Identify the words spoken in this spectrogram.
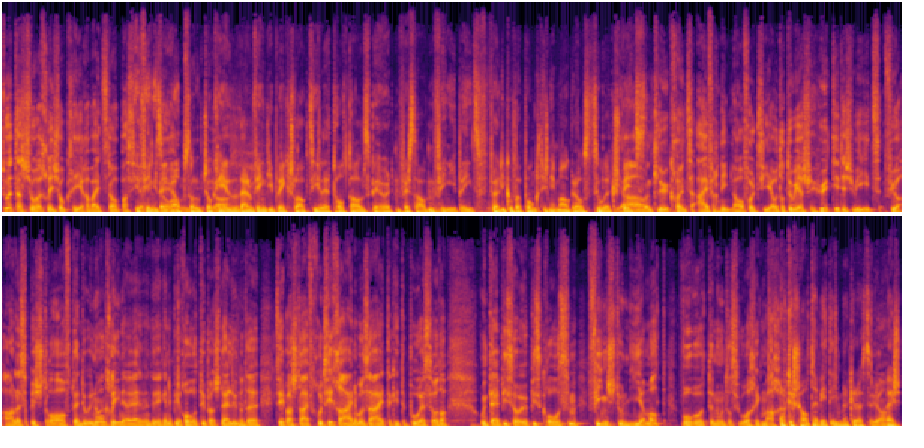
tut das schon ein bisschen schockieren, was jetzt da passiert. Ich finde es absolut schockierend. Ja. Und darum finde ich die Blickschlagziele totales Behördenversagen, finde ich, bringt es völlig auf den Punkt. Ist nicht mal gross zugespitzt. Ja, und die Leute können es einfach nicht nachvollziehen. Oder du wirst heute in der Schweiz für alles bestraft, wenn du nur einen kleinen, äh, wenn du irgendein Rot über, schnell ja. über den Zebrastreifen, kommt sicher einer, der sagt, da gibt einen Bus, oder? Und dann bei so etwas Grossem findest du niemanden, der eine Untersuchung machen Und der Schaden wird immer grösser. Ja. Weißt,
